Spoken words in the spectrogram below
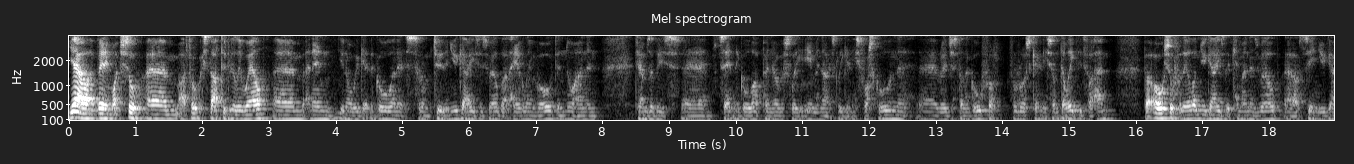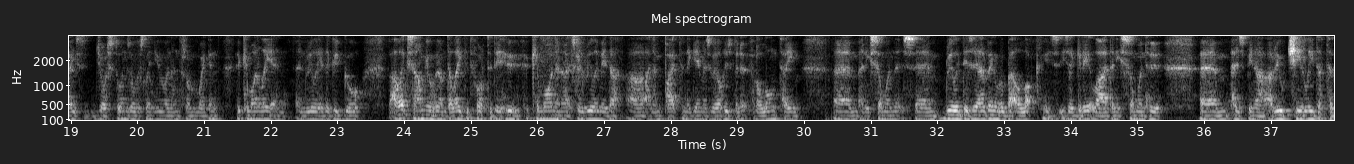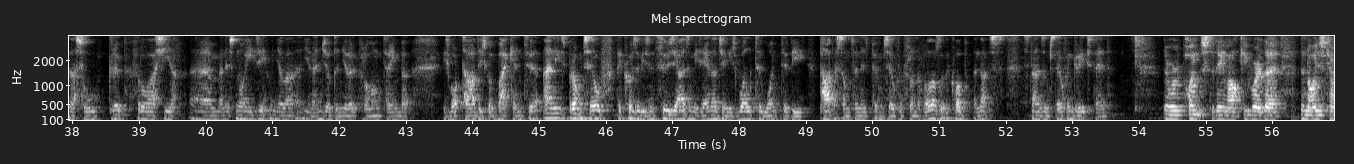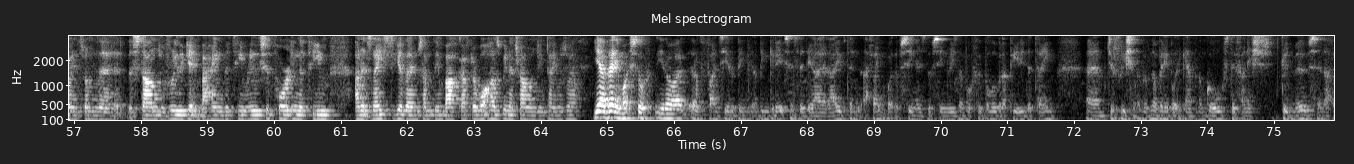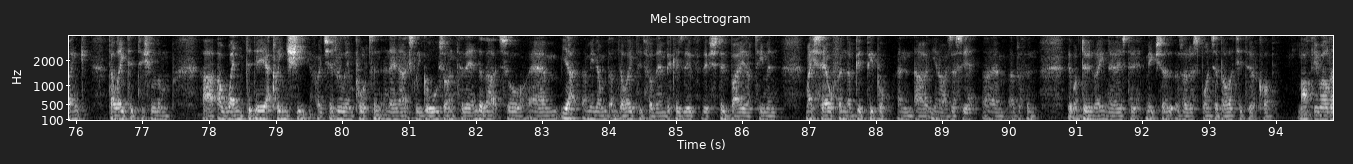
Yeah, very much so. Um, I thought we started really well, um, and then you know we get the goal, and it's from two of the new guys as well that are heavily involved, and Nohan in terms of his uh, setting the goal up, and obviously aiming actually getting his first goal in the uh, registering a goal for for Ross County. So I'm delighted for him. But also for the other new guys that came in as well. Uh, I've seen new guys. Josh Stones, obviously new one in from Wigan, who came on late and, and really had a good go. But Alex Samuel, who I'm delighted for today, who, who came on and actually really made a, an impact in the game as well, who's been out for a long time. Um, and he's someone that's um, really deserving of a bit of luck. He's, he's a great lad and he's someone who um, has been a, a real cheerleader to this whole group for the last year. Um, and it's not easy when you're, you're injured and you're out for a long time, but he's worked hard, he's got back into it, and he's brought himself, because of his enthusiasm, his energy, and his will to want to be part of something, he's put himself in front of others at the club, and that stands himself in great stead there were points today, Malky, where the, the noise coming from the, the stands was really getting behind the team, really supporting the team, and it's nice to give them something back after what has been a challenging time as well. Yeah, very much so. You know, our fans here have been have been great since the day I arrived, and I think what they've seen is they've seen reasonable football over a period of time. Um, just recently, we've not been able to give them goals to finish good moves, and I think delighted to show them a, a win today, a clean sheet, which is really important, and then actually goes on to the end of that. So um, yeah, I mean, I'm, I'm delighted for them because they've they've stood by their team and myself, and they're good people. And uh, you know, as I say, um, everything that we're doing right now is to make sure that there's a responsibility to our club. Marky, well done.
